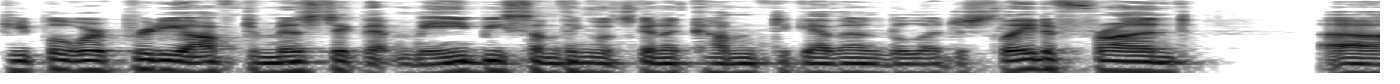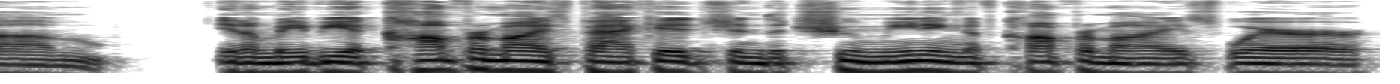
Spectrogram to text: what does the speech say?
people were pretty optimistic that maybe something was going to come together on the legislative front. Um, you know, maybe a compromise package in the true meaning of compromise, where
